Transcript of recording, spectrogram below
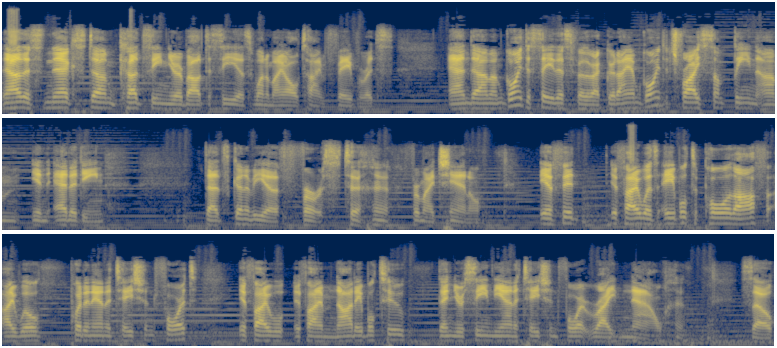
Now this next um, cutscene you're about to see is one of my all-time favorites. And um, I'm going to say this for the record, I am going to try something um, in editing that's going to be a first for my channel. If it if I was able to pull it off, I will put an annotation for it. If I if I'm not able to, then you're seeing the annotation for it right now. so,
